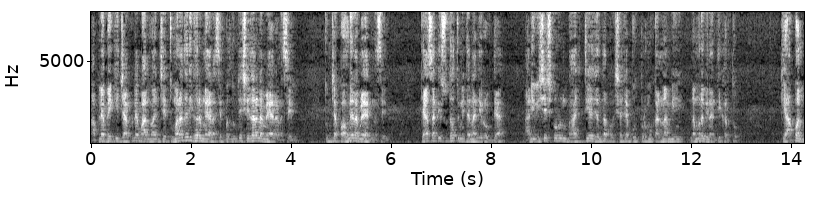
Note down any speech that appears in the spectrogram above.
आपल्यापैकी ज्या कुठल्या बांधवांचे तुम्हाला जरी घर मिळालं असेल पण तुमच्या शेजाऱ्याला मिळालं नसेल तुमच्या पाहुण्याला मिळत नसेल त्यासाठी सुद्धा तुम्ही त्यांना निरोप द्या. आणि विशेष करून भारतीय जनता पक्षाच्या बूथप्रमुखांना मी नम्र विनंती करतो की आपण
